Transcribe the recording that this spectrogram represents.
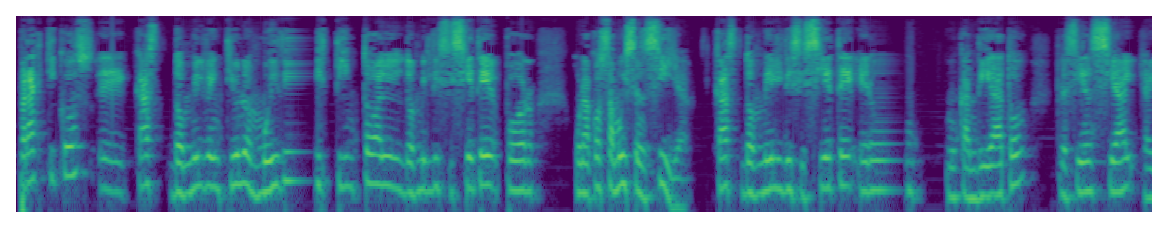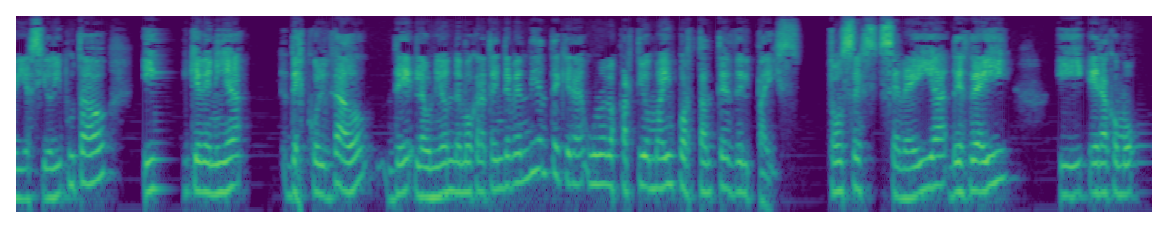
prácticos, eh, Cast 2021 es muy distinto al 2017 por una cosa muy sencilla. CAST 2017 era un, un candidato presidencial que había sido diputado y que venía descolgado de la Unión Demócrata Independiente, que era uno de los partidos más importantes del país. Entonces se veía desde ahí y era como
